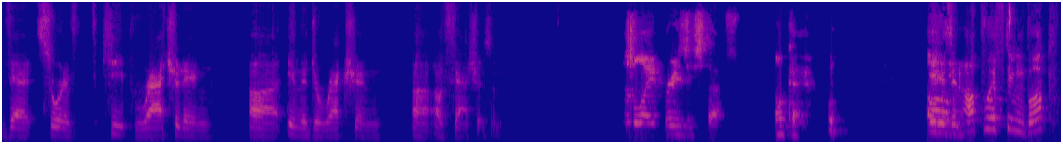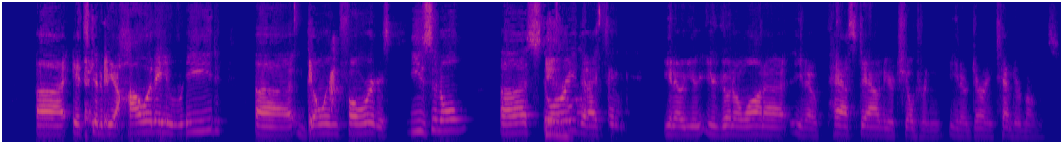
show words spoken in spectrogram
that sort of keep ratcheting in the direction of fascism. Light, breezy stuff. Okay. It is an um, uplifting book. Uh, it's going to be a holiday read uh, going forward, a seasonal uh, story yeah. that I think you know you're, you're going to want to you know pass down to your children you know during tender moments.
